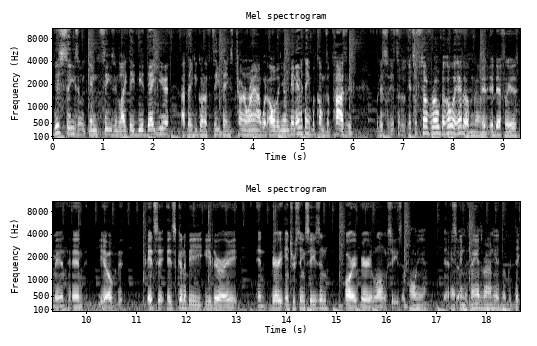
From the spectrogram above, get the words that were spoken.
this season and season like they did that year, I think you're going to see things turn around with all the young. Then everything becomes a positive. But it's it's a it's a tough road to hoe ahead of them now. It, it definitely is, man. And you know, it's it's going to be either a a very interesting season or a very long season. Oh yeah. Yeah, and, so. and, the fans around here, look, they,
